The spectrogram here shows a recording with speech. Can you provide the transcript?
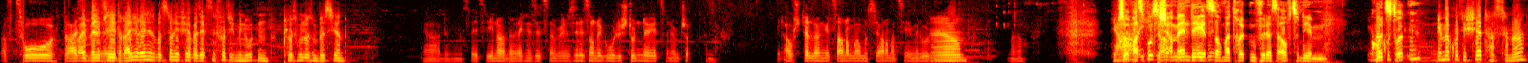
Auf 2, 30. Weil wenn du für die 30 rechnest, bist du ungefähr bei 46 Minuten. Plus, minus ein bisschen. Ja, dann musst du jetzt sehen, dann rechnest du jetzt, noch- wir sind jetzt noch eine gute Stunde jetzt in dem Job drin. Mit Aufstellung jetzt auch nochmal, musst du ja auch nochmal 10 Minuten. Ja. Ja. Ja, so, was muss ich glaub, am Ende werde jetzt nochmal drücken, für das aufzunehmen? Immer Kurz drücken? Immer kurz die Share-Taste, ne?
